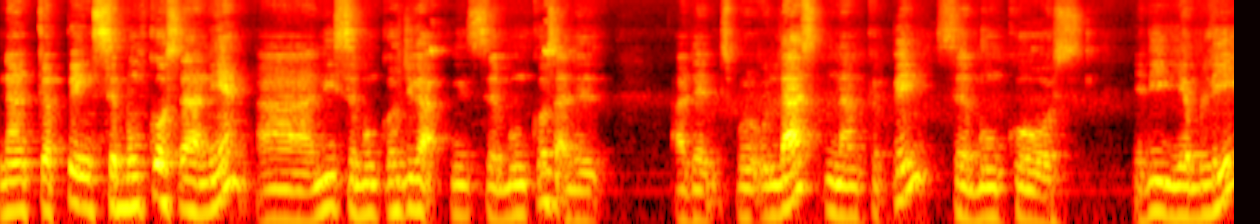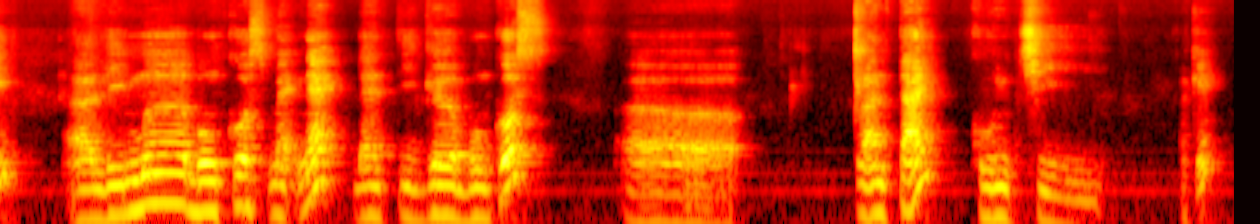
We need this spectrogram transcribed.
6 keping sebungkus dah ni ya. Uh, ni sebungkus juga. Ni sebungkus ada ada 10 ulas, 6 keping sebungkus. Jadi dia beli uh, 5 bungkus magnet dan 3 bungkus uh, rantai kunci. Okey.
